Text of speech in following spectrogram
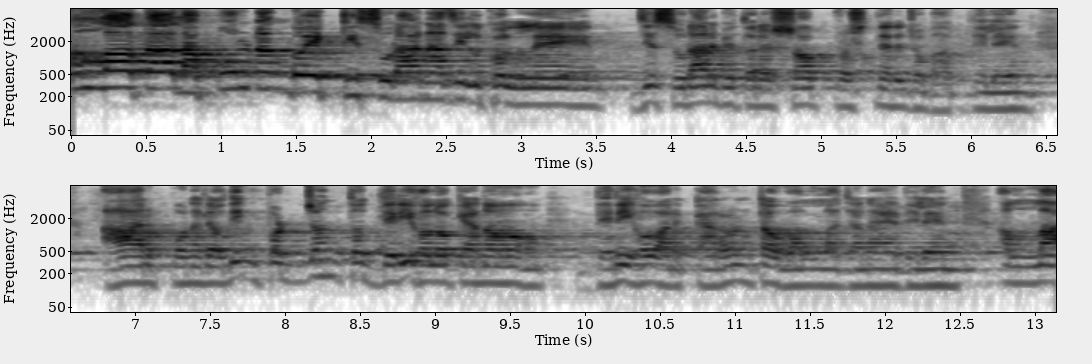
আল্লাহ তালা পূর্ণাঙ্গ একটি সুরা নাজিল করলেন, যে সুরার ভিতরে সব প্রশ্নের জবাব দিলেন। আর পনেরো দিন পর্যন্ত দেরি হলো কেন? দেরি হওয়ার কারণটাও আল্লাহ জানায় দিলেন। আল্লাহ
